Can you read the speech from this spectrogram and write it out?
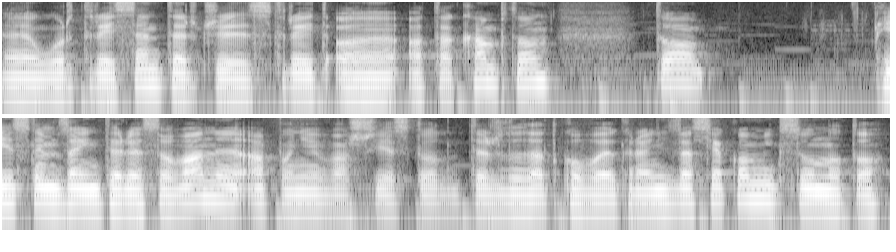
World Trade Center czy Straight Outta Compton, to Jestem zainteresowany, a ponieważ jest to też dodatkowo ekranizacja komiksu, no to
